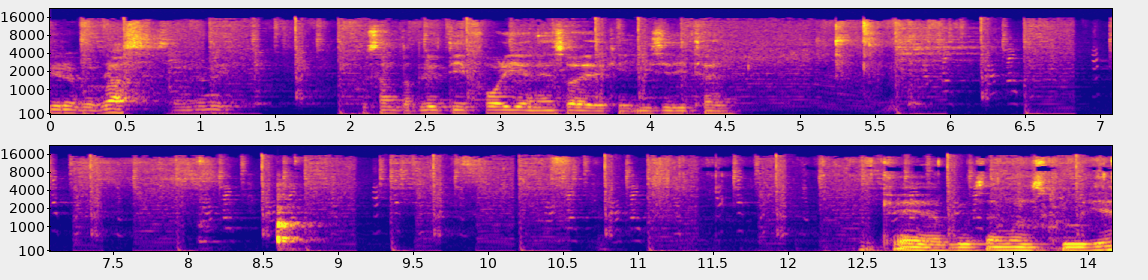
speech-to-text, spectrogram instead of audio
Bit of rust, so let me put some WD-40 and then so that it can easily turn. Okay, I've loosened one screw here.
